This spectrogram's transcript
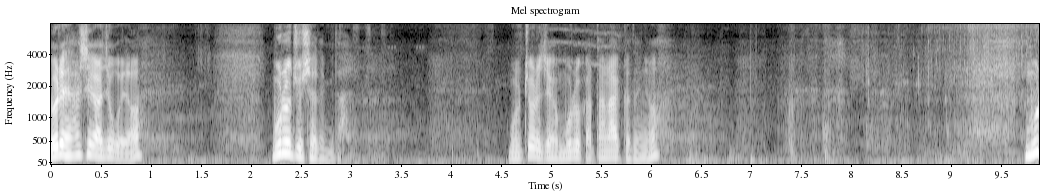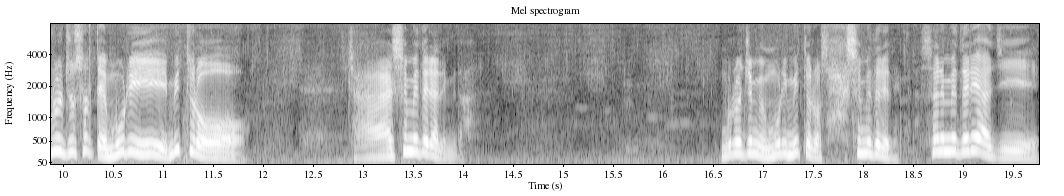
요래 하셔가지고요. 물을 주셔야 됩니다. 물조로 제가 물을 갖다 놨거든요. 물을 줬을 때 물이 밑으로 잘 스며들어야 됩니다. 물을 주면 물이 밑으로 싹 스며들어야 됩니다. 스며들어야지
